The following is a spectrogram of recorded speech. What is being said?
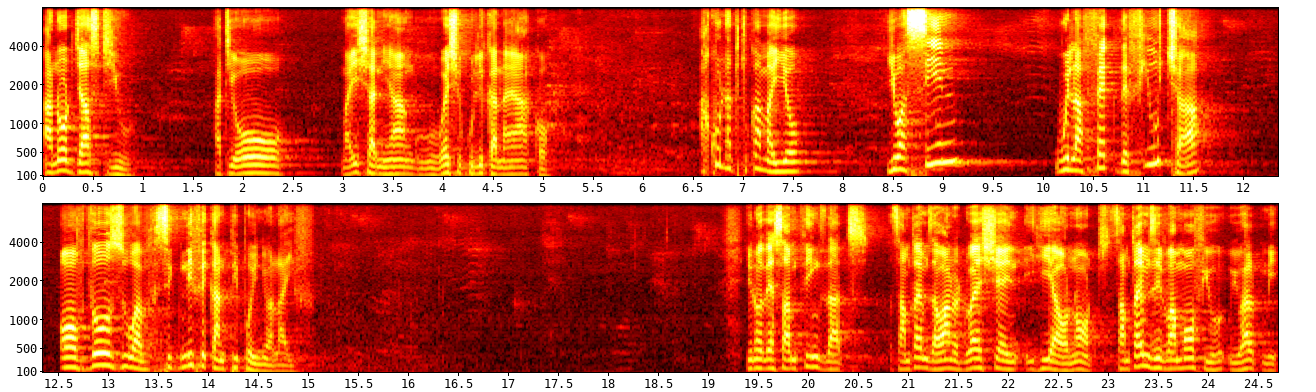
And not just you. Ati oh, maisha ni yangu, we shughulika na yako. Hakuna kitu kama hiyo. Your sin will affect the future of those who are significant people in your life. You know, there's some things that sometimes I wonder, do I share here or not? Sometimes if I'm off, you, you help me.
